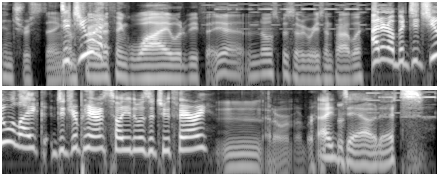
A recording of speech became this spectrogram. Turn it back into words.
Interesting. Did I'm you trying ha- to think why it would be. Fa- yeah, no specific reason, probably. I don't know, but did you like? Did your parents tell you there was a tooth fairy? Mm, I don't remember. I doubt it.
